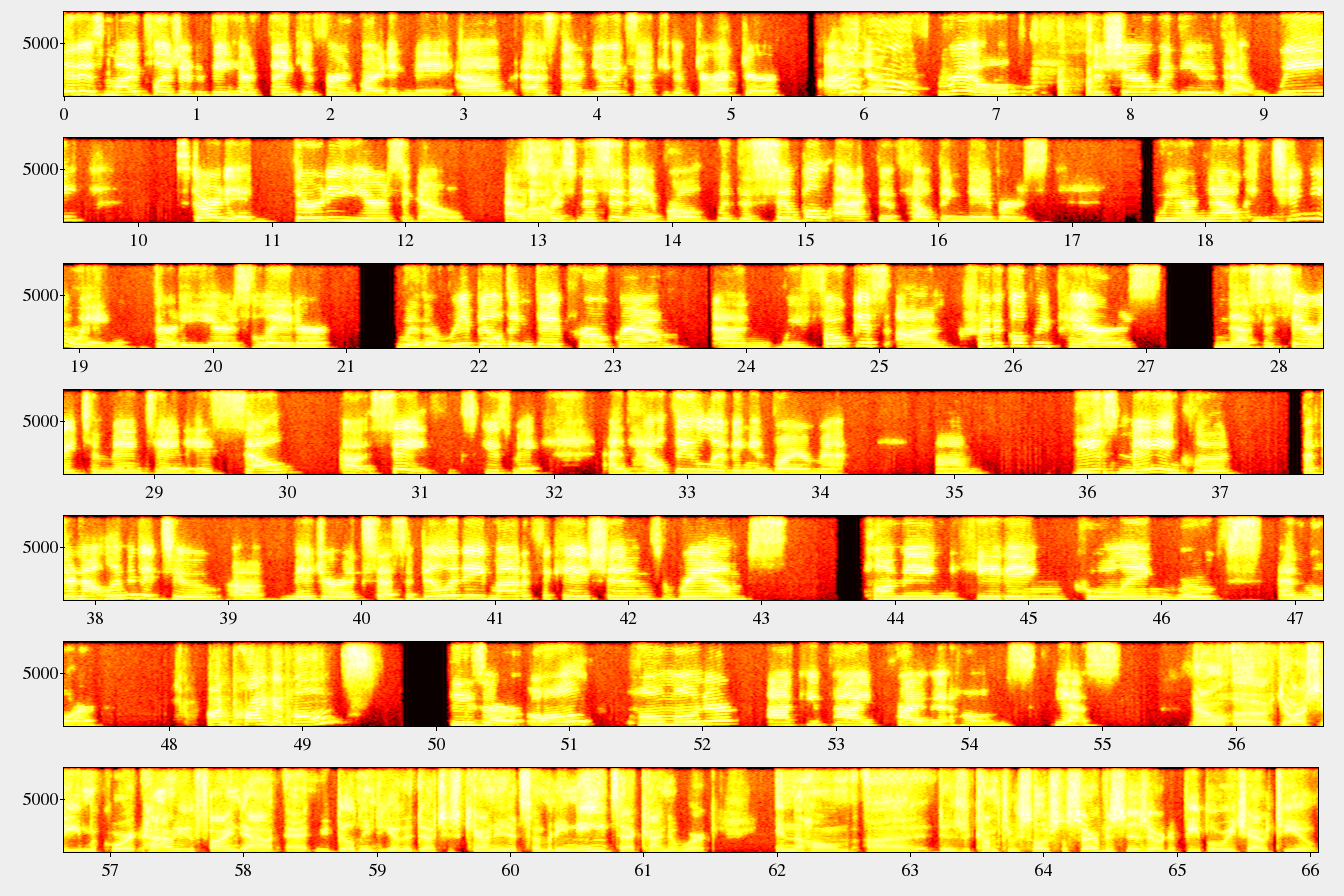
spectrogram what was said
It is my pleasure to be here. Thank you for inviting me. Um, as their new executive director, I am thrilled to share with you that we started 30 years ago as Wow. Christmas in April with the simple act of helping neighbors. We are now continuing 30 years later with a rebuilding day program, and we focus on critical repairs necessary to maintain a self uh, safe, excuse me, and healthy living environment. Um, these may include, but they're not limited to, uh, major accessibility modifications, ramps, plumbing, heating, cooling, roofs, and more. On private homes? These are all homeowner occupied private homes. Yes. Now, uh, Darcy McCourt, how do you find out at Rebuilding Together Dutchess County that somebody needs that kind of work in the home? Uh, does it come through social services or do people reach out to you?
